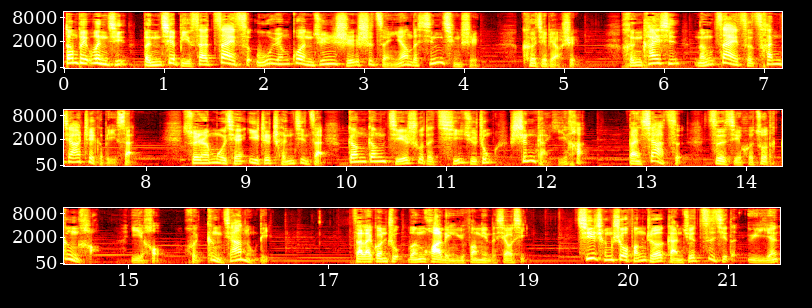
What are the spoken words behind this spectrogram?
当被问及本届比赛再次无缘冠军时是怎样的心情时，柯洁表示：“很开心能再次参加这个比赛，虽然目前一直沉浸在刚刚结束的棋局中，深感遗憾。”但下次自己会做得更好，以后会更加努力。再来关注文化领域方面的消息，七成受访者感觉自己的语言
